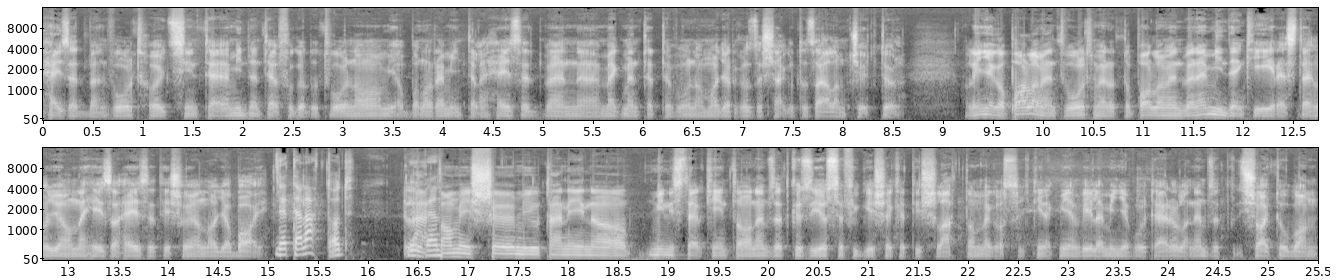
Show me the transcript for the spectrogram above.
helyzetben volt, hogy szinte mindent elfogadott volna, ami abban a reménytelen helyzetben megmentette volna a magyar gazdaságot az államcsőttől. A lényeg a parlament volt, mert ott a parlamentben nem mindenki érezte, hogy olyan nehéz a helyzet és olyan nagy a baj. De te láttad? Láttam, és miután én a miniszterként a nemzetközi összefüggéseket is láttam, meg azt, hogy kinek milyen véleménye volt erről a nemzetközi sajtóban,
